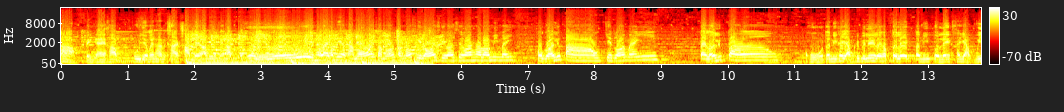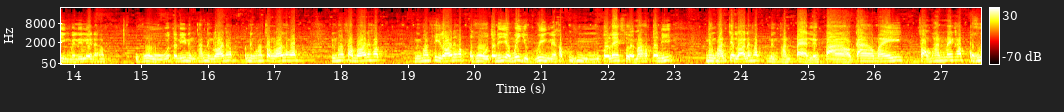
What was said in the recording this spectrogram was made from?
อ่าเป็นไงครับพูดยังไม่ทันขาดคำเลยครับเห็นไหมครับโอ้โหเท่าไรครับเนี่ยสามร้อยสามร้อยสามร้อยสี่ร้อยสี่ร้อยสี่ร้อยห้าร้อยมีไหมหกร้อยหรือเปล่าเจ็ดร้อยไหมแปดร้อยหรือเปล่าโอ้โหตอนนี้ขยับขึ้นไปเรื่อยเลยครับตัวเลขตอนนี้ตัวเลขขยับวิ่งไปเรื่อยๆนะครับโอ้โหตอนนี้หนึ่งพันหนึ่งร้อยนะครับหนึ่งพันสองร้อยแล้วครับหนึ่งพันสามร้อยนะครับหนึ่งพันสี่ร้อยนะครับโอ้โหตอนนี้ยังไม่หยุดวิ่งเลยครับหือตัวเลขสวยมากครับตอนนี้หนึ่งพันเจ็ดร้อยนะครับหนึ่งพันแปดหรือเปล่าเก้าไหม สองพันไหมครับโอ้โห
